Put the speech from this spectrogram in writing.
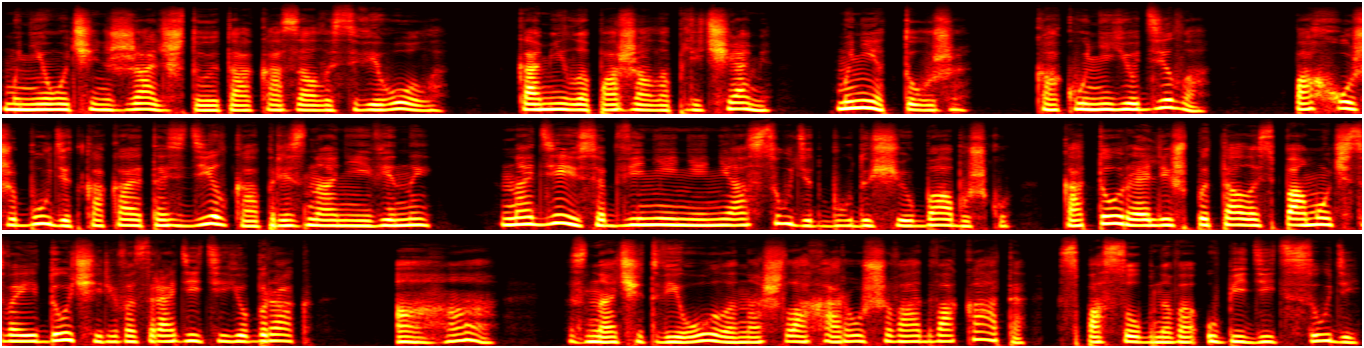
Мне очень жаль, что это оказалась Виола. Камила пожала плечами. Мне тоже. Как у нее дела? Похоже, будет какая-то сделка о признании вины. Надеюсь, обвинение не осудит будущую бабушку, которая лишь пыталась помочь своей дочери возродить ее брак. Ага, значит, Виола нашла хорошего адвоката, способного убедить судей,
